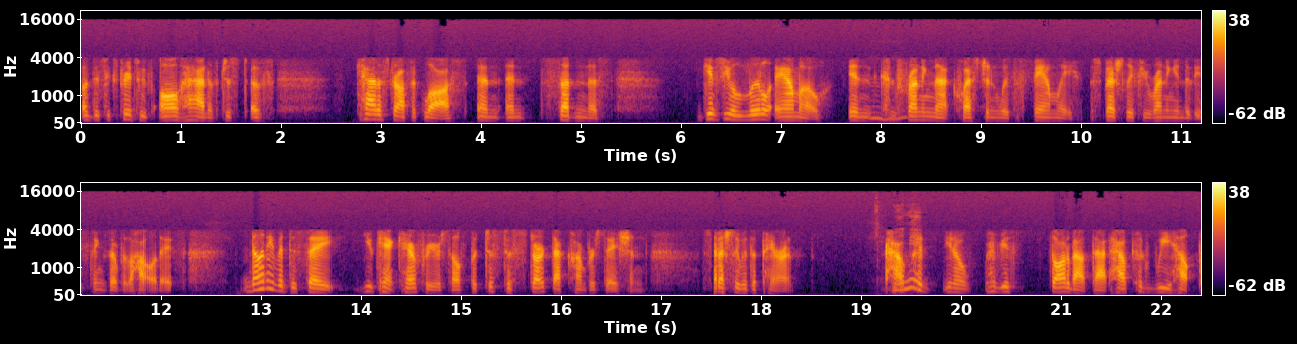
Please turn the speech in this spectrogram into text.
uh, this experience we've all had of just of catastrophic loss and and suddenness, gives you a little ammo in mm-hmm. confronting that question with family, especially if you're running into these things over the holidays. Not even to say you can't care for yourself, but just to start that conversation, especially with a parent. How could you know? Have you thought about that? How could we help?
